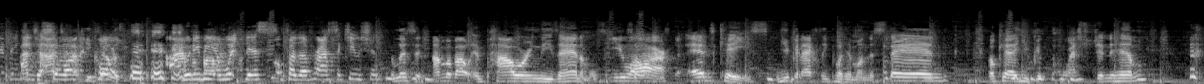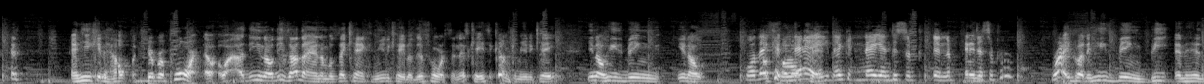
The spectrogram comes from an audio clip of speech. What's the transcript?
think he would show up in court? Would he be a witness for the prosecution? Listen, I'm about empowering these animals. You So are. in. Ed's case, you can actually put him on the stand. Okay, you can question him, and he can help with your report. Uh, You know, these other animals they can't communicate. Or this horse, in this case, he can't communicate. You know, he's being, you know, Well, they can neigh. They can neigh and, disap- and And- disapprove. right, but he's being beat in his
